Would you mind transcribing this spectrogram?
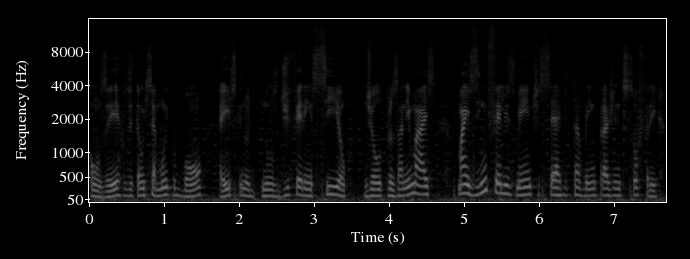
com os erros. Então isso é muito bom, é isso que no- nos diferenciam de outros animais, mas infelizmente serve também para a gente sofrer.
